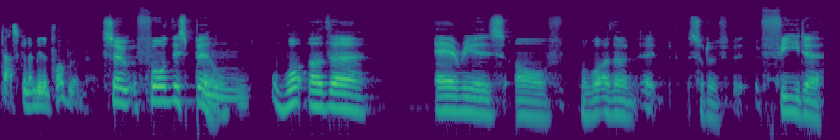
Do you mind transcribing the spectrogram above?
That's going to be the problem. So for this bill, mm. what other areas of, or what other uh, sort of feeder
